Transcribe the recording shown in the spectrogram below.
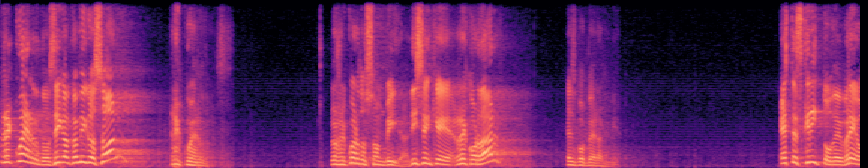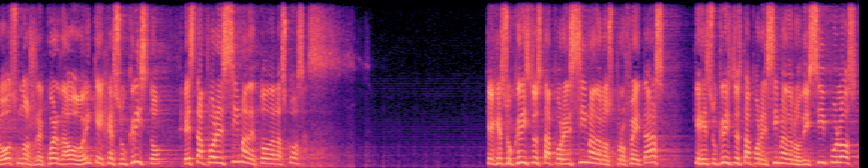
recuerdos. Diga conmigo, son recuerdos. Los recuerdos son vida. Dicen que recordar es volver a vivir. Este escrito de Hebreos nos recuerda hoy que Jesucristo está por encima de todas las cosas. Que Jesucristo está por encima de los profetas, que Jesucristo está por encima de los discípulos,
